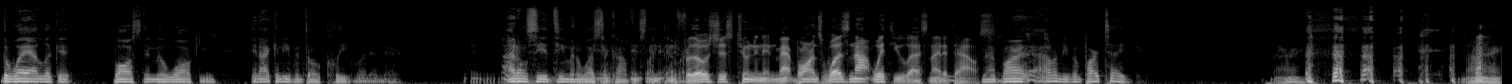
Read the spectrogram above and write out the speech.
the way I look at Boston, Milwaukee, and I can even throw Cleveland in there. I don't see a team in the Western Conference like that. and right for those just tuning in, Matt Barnes was not with you last night at the house. Matt Barnes, I don't even partake. All right. All right.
